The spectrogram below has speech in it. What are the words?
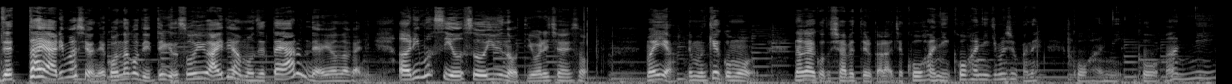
絶対ありますよね。こんなこと言ってるけど、そういうアイデアも絶対あるんだよ、世の中に。ありますよ、そういうのって言われちゃいそう。まあいいや。でも結構もう、長いこと喋ってるから、じゃあ後半に、後半に行きましょうかね。後半に、後半に、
